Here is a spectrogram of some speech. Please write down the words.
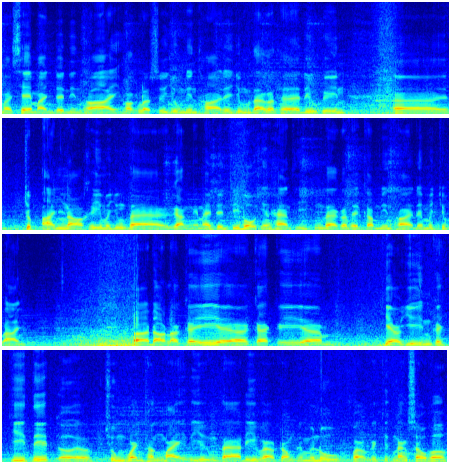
mà xem ảnh trên điện thoại hoặc là sử dụng điện thoại để chúng ta có thể điều khiển à, chụp ảnh nó. Khi mà chúng ta gắn cái này trên tripod chẳng hạn thì chúng ta có thể cầm điện thoại để mà chụp ảnh. À, đó là cái à, các cái à, giao diện các chi tiết ở xung quanh thân máy. Bây giờ chúng ta đi vào trong cái menu vào cái chức năng sâu hơn.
